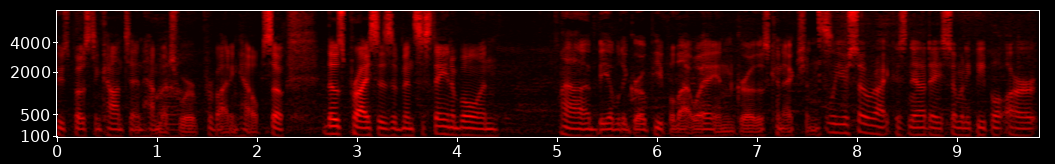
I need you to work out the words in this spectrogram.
who's posting content, how much Wow. we're providing help. So those prices have been sustainable and uh, be able to grow people that way and grow those connections. Well, you're so right because nowadays so many people are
